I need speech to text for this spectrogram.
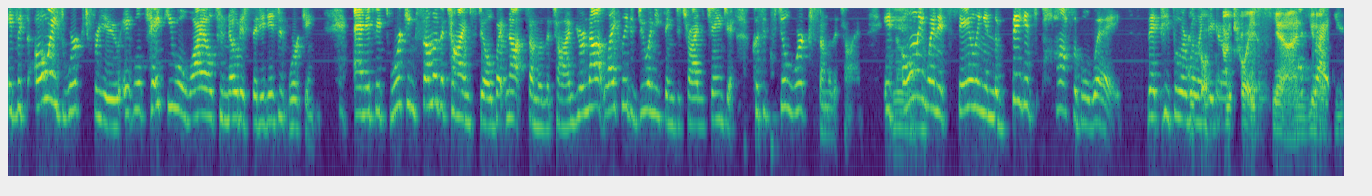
If it's always worked for you, it will take you a while to notice that it isn't working. And if it's working some of the time still, but not some of the time, you're not likely to do anything to try to change it because it still works some of the time. It's only when it's failing in the biggest possible way that people are willing to go. No choice, yeah, and That's you know right. you,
